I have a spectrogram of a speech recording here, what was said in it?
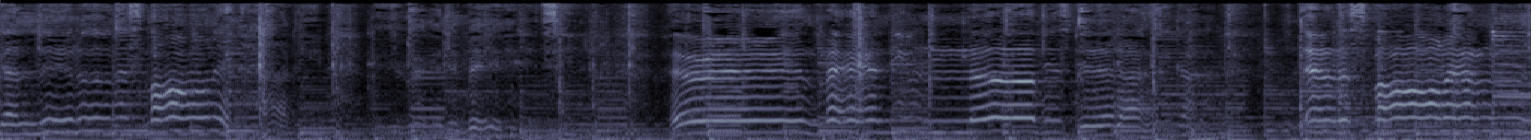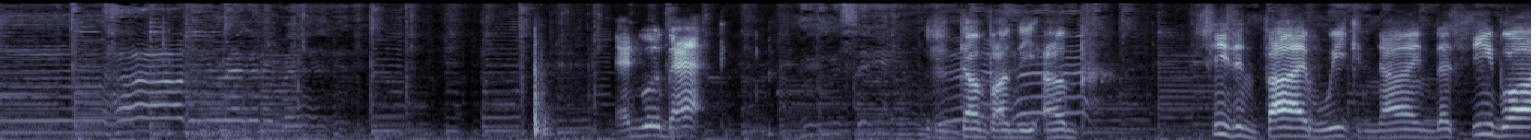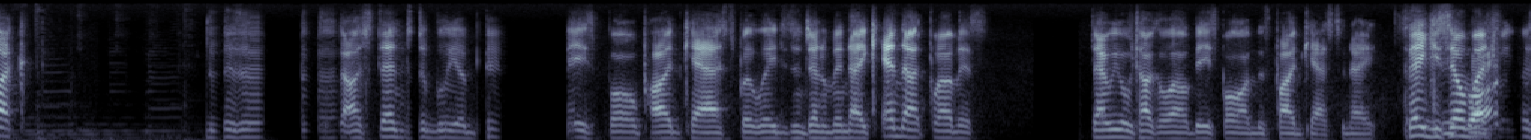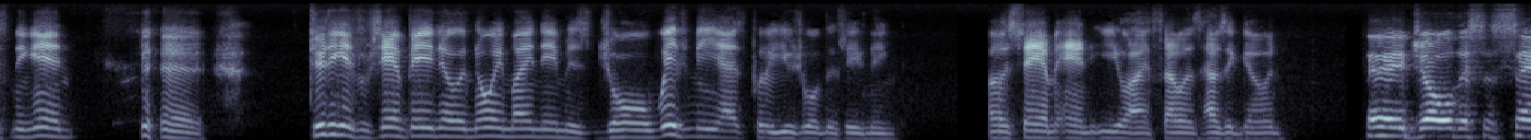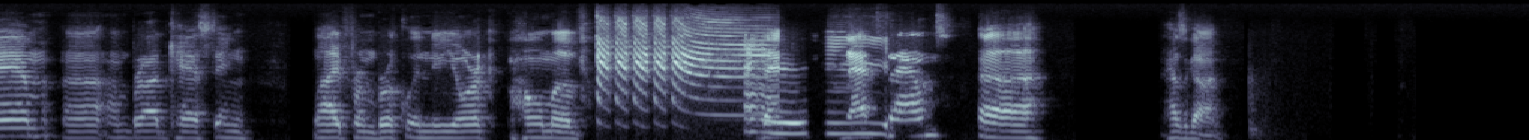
got little this morning. How do you reckon it? Hey, man, you love is dead. I got this morning. How do you reckon it? And we're back. This is Dump on the Ump. Season 5, Week 9, the C Block. This is ostensibly a baseball podcast, but ladies and gentlemen, I cannot promise that we will talk a lot of baseball on this podcast tonight. Thank you so much for listening in. Tuning in from Champaign, Illinois, my name is Joel. With me, as per usual this evening, are Sam and Eli. Fellas, how's it going? Hey, Joel, this is Sam. Uh, I'm broadcasting live from Brooklyn, New York, home of that, that sound. Uh, how's it going?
